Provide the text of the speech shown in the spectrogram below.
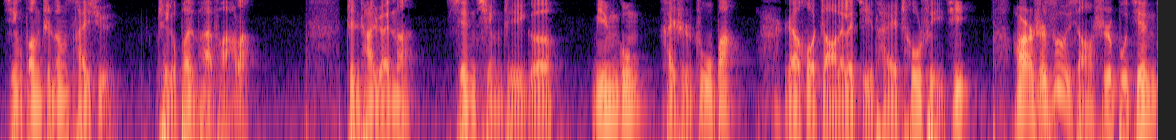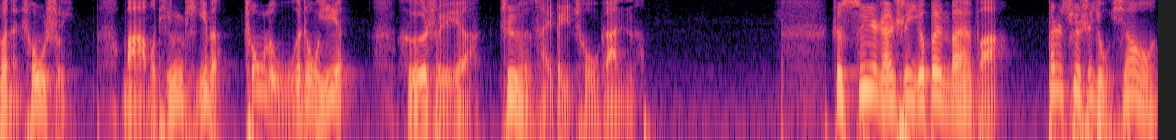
警方只能采取这个笨办法了。侦查员呢，先请这个民工开始筑坝。然后找来了几台抽水机，二十四小时不间断的抽水，马不停蹄的抽了五个昼夜，河水呀这才被抽干呢。这虽然是一个笨办法，但是确实有效啊！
